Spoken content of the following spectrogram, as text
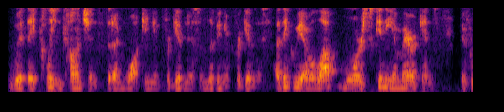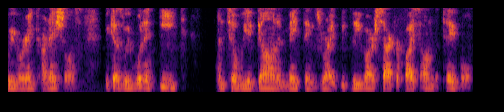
with a clean conscience that I'm walking in forgiveness and living in forgiveness? I think we have a lot more skinny Americans if we were incarnationalists because we wouldn't eat until we had gone and made things right. We'd leave our sacrifice on the table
